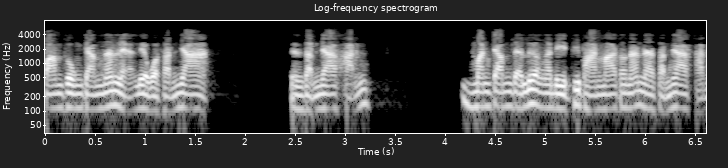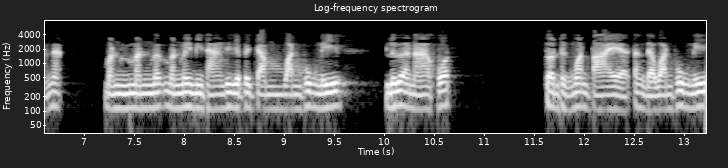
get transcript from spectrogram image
ความทรงจำนั่นแหละ เรียกว่าสัญญา เป็นสัญญาขัน มันจำแต่เรื่องอดีตที่ผ่านมาเท่านั้นนะสัญญาขันน่ะ มันมันมันไม่มีทางที่จะไปจำวันพรุ่งนี้ หรืออนาคต จนถึงวันตายอะตั้งแต่วันพรุ่งนี้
